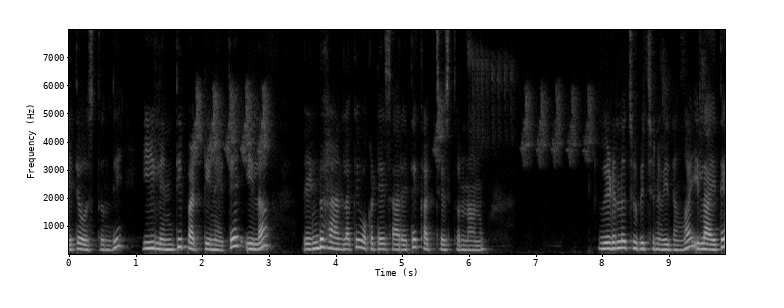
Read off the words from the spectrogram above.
అయితే వస్తుంది. ఈ లెంతి అయితే ఇలా రెండు హ్యాండ్లకి ఒకటేసారి అయితే కట్ చేస్తున్నాను. వీడియోలో చూపించిన విధంగా ఇలా అయితే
